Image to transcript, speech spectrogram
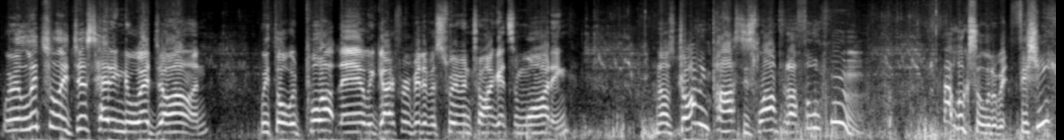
We were literally just heading to Wedge Island. We thought we'd pull up there, we'd go for a bit of a swim and try and get some whiting. And I was driving past this lump and I thought, hmm, that looks a little bit fishy.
